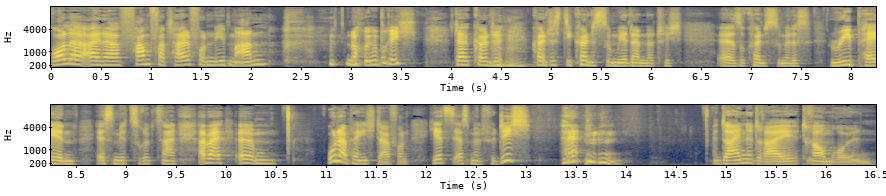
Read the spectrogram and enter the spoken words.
Rolle einer femme fatale von nebenan noch übrig. Da könnte, Mhm. könntest, die könntest du mir dann natürlich, äh, so könntest du mir das repayen, es mir zurückzahlen. Aber ähm, unabhängig davon, jetzt erstmal für dich deine drei Traumrollen.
